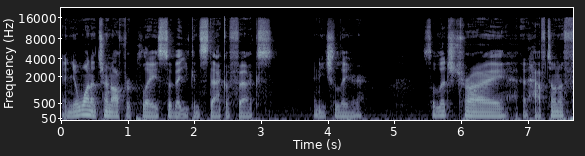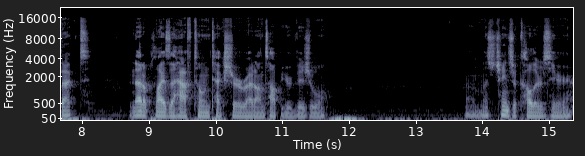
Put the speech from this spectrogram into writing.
and you'll want to turn off replace so that you can stack effects in each layer. So let's try a halftone effect and that applies a halftone texture right on top of your visual. Um, let's change the colors here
